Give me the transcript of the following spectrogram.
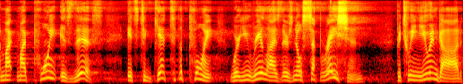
And my, my point is this it's to get to the point where you realize there's no separation between you and God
